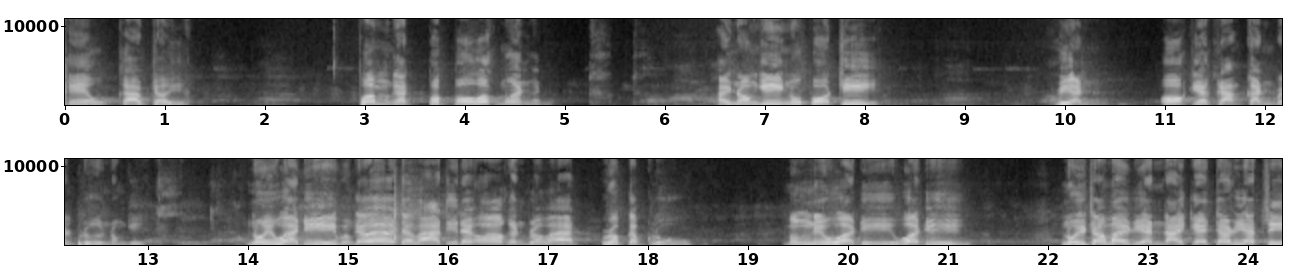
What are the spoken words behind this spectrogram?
แก้วก้าวใจผมกับปอปอกเหมือนกันไอ้น้องยี่หนูปอจี้เรียนออกจากกลางกันเป็นพื้นน้องยี่หนุ่ยว่าดีผมก็เออแต่ว่าที่ได้ออกกันเพระว่ารบกับครูมึงเนี่ยว่าดีว่าดีหนุ่ยจะไม่เรียนได้แกจะเรียนซี่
